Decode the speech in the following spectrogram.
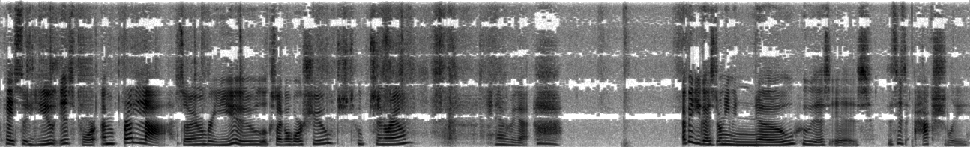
Okay, so U is for umbrella. So remember, U looks like a horseshoe, just hoopsing around. And now we got. I bet you guys don't even know who this is. This is actually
